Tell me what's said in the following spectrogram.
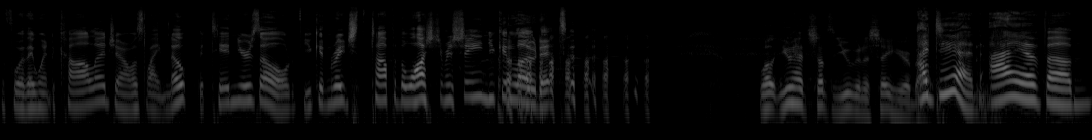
before they went to college, and I was like, nope. At ten years old, if you can reach the top of the washing machine, you can load it. Well, you had something you were going to say here about. I did. I have. Um,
